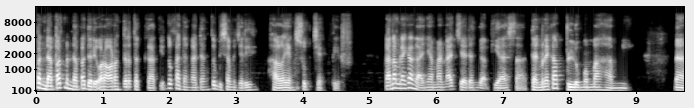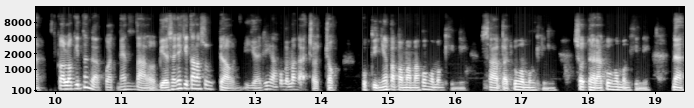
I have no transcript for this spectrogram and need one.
pendapat-pendapat dari orang-orang terdekat itu kadang-kadang tuh bisa menjadi hal yang subjektif. Karena mereka nggak nyaman aja dan nggak biasa. Dan mereka belum memahami. Nah, kalau kita nggak kuat mental, biasanya kita langsung down. Iya nih, aku memang nggak cocok. Buktinya papa mamaku ngomong gini, sahabatku ngomong gini, saudaraku ngomong gini. Nah,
